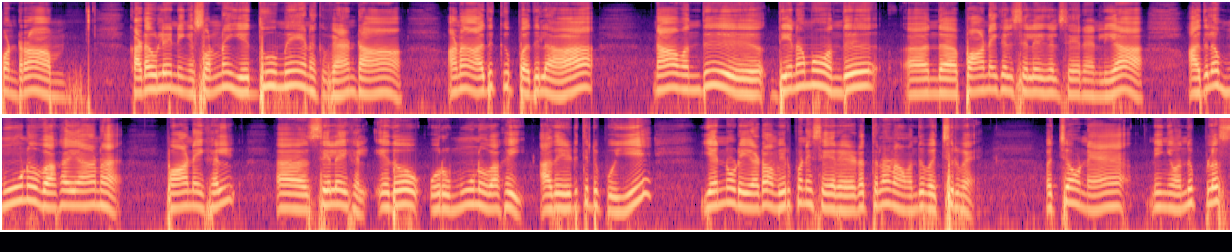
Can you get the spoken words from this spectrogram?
பண்ணுறான் கடவுளே நீங்கள் சொன்ன எதுவுமே எனக்கு வேண்டாம். ஆனால் அதுக்கு பதிலாக நான் வந்து தினமும் வந்து அந்த பானைகள் சிலைகள் செய்கிறேன் இல்லையா? அதில் மூணு வகையான பானைகள் சிலைகள். ஏதோ ஒரு மூணு வகை. அதை எடுத்துகிட்டு போய் என்னுடைய இடம் விற்பனை செய்கிற இடத்துல நான் வந்து வச்சுருவேன். வச்சோடனே நீங்கள் வந்து ப்ளஸ்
